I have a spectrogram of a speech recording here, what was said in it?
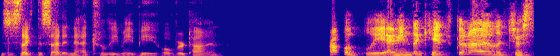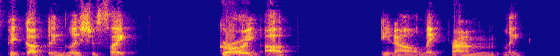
it's just like decided naturally, maybe over time. Probably. I mean, the kid's gonna like, just pick up English just like growing up, you know, like from like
